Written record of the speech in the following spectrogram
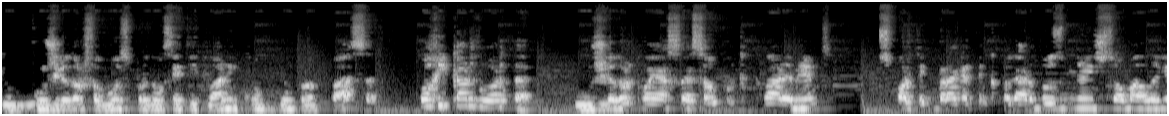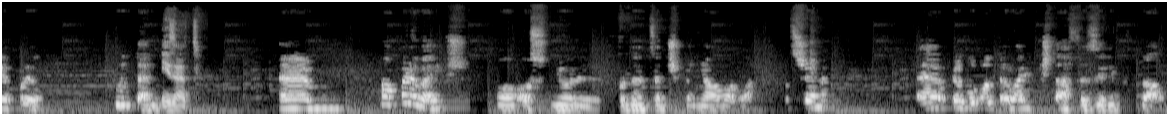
um jogador famoso por não ser titular em clube nenhum por onde passa, ou Ricardo Horta, um jogador que vai à seleção porque claramente o Sporting Braga tem que pagar 12 milhões só Málaga por ele. Portanto, Exato. Um, oh, parabéns ao, ao senhor Fernando Santos Espanhol, ou lá como se chama, uh, pelo bom trabalho que está a fazer em Portugal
